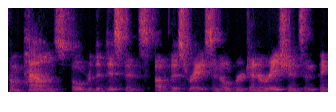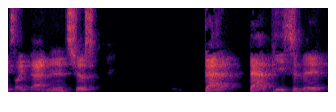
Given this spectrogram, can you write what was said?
compounds over the distance of this race and over generations and things like that. And it's just that, that piece of it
